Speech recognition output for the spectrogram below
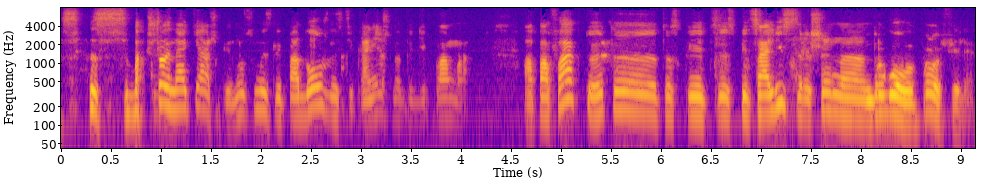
с, с большой натяжкой. Ну, в смысле, по должности, конечно, это дипломат. А по факту это, так сказать, специалист совершенно другого профиля.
